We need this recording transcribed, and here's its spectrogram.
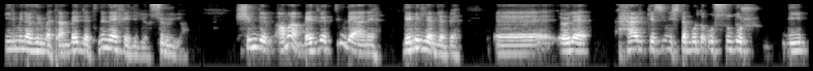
ilmine hürmeten Bedrettin'e nefediliyor, sürülüyor. Şimdi ama Bedrettin de yani demir leblebi ee, öyle herkesin işte burada usludur deyip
